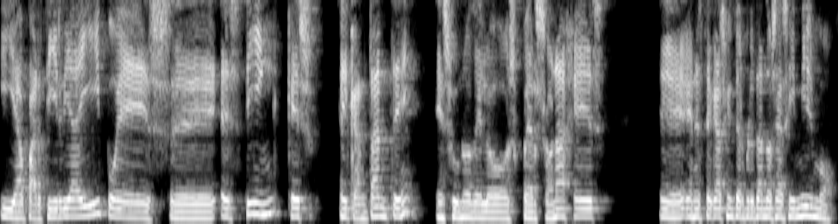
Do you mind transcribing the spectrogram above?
Y a partir de ahí, pues eh, Sting, que es el cantante, es uno de los personajes, eh, en este caso interpretándose a sí mismo,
